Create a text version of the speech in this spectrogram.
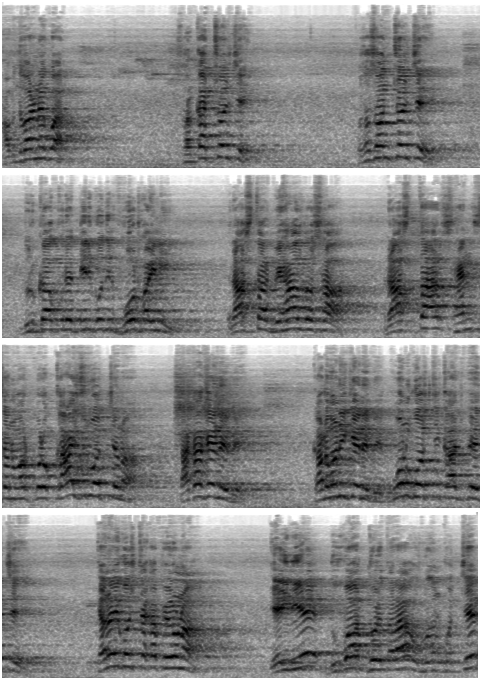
ভাবতে পারেন একবার? সরকার চলছে? প্রশাসন চলছে? দুর্গাপুরে দীর্ঘদিন ভোট হয়নি। রাস্তার বেহাল দশা, রাস্তার স্যাংশন হওয়ার পরও কাজ শুরু হচ্ছে না। টাকা কে নেবে? কাটমানি কে নেবে? কোন গোষ্ঠী কাজ পেয়েছে? কেন এই গোষ্ঠী টাকা পেল না? এই নিয়ে দুবার ধরে তারা উদ্বোধন করছেন।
